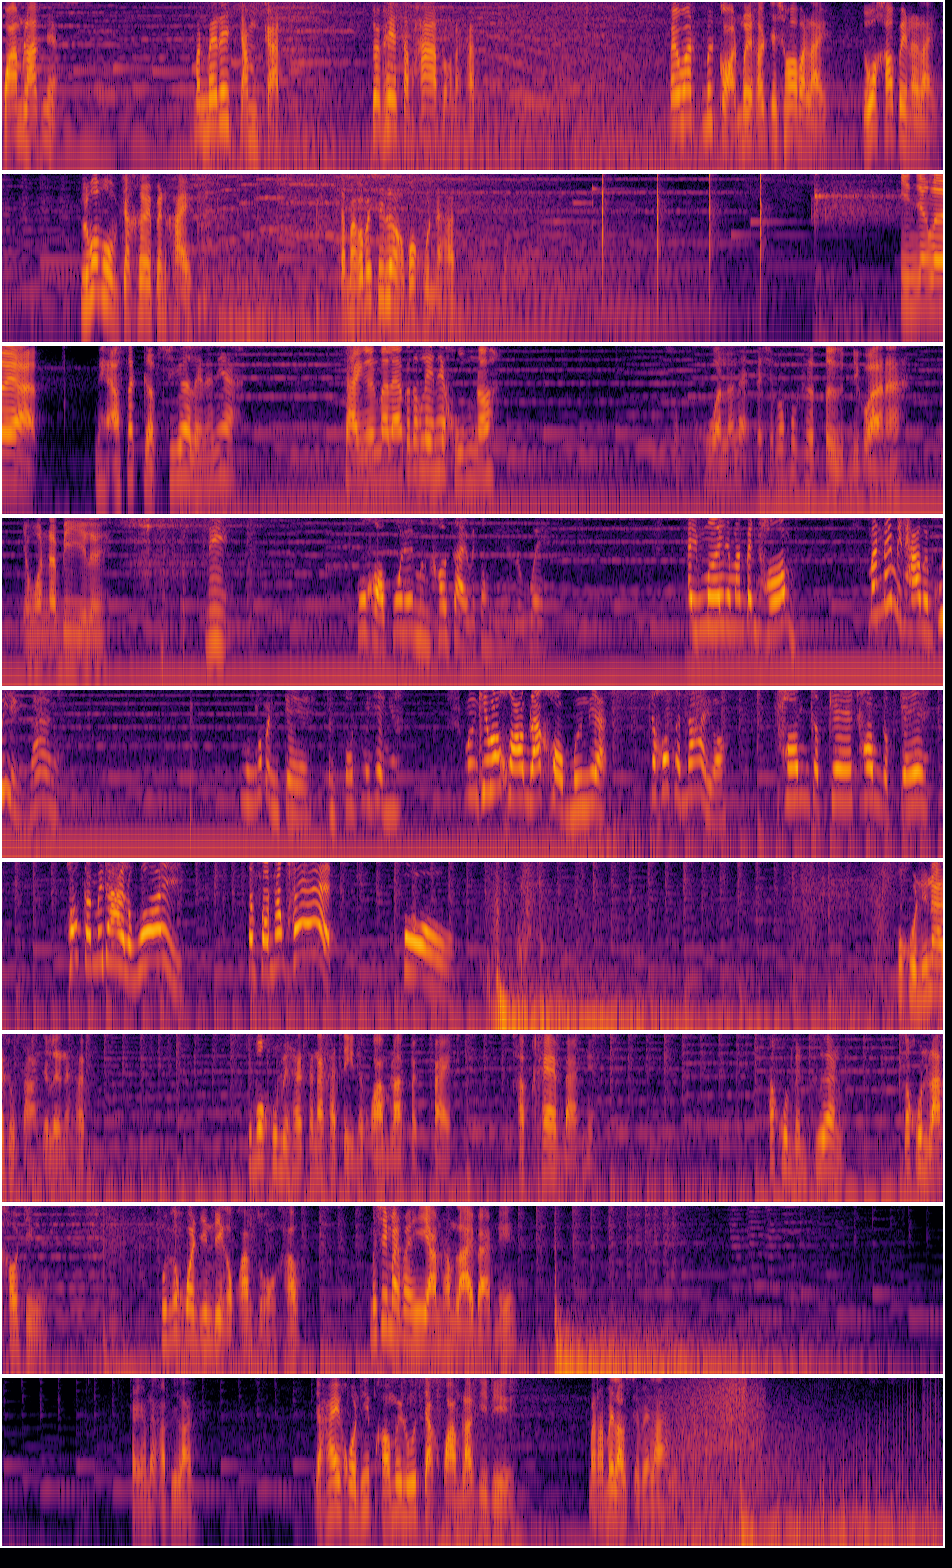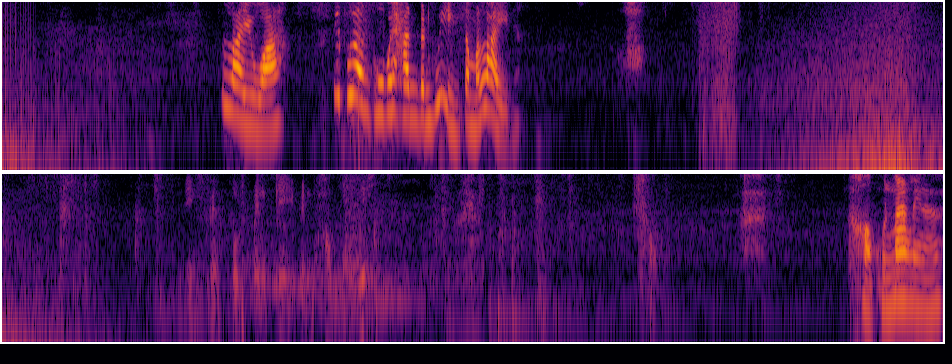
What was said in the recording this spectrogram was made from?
ความรักเนี่ย มันไม่ได้จำกัดด้วยเพศสภาพหรอกนะครับ ไม่ว่าเมื่อก่อนเมย์เขาจะชอบอะไร หรือว่าเขาเป็นอะไร หรือว่าผมจะเคยเป็นใคร แต่มันก็ไม่ใช่เรื่องของพวกคุณนะครับ อินจังเลยอะแหมเอาสักเกือบเชื่อเลยนะเนี่ย จ่ายเงินมาแล้วก็ต้องเล่นให้คุ้มเนาะ ควรแล้วแหละ แต่ฉันว่าพวกเธอตื่นดีกว่านะ อย่าวันนาบีเลย นี่ กูขอพูดให้มึงเข้าใจไว้ตรงนี้นะรู้เว้ย ไอ้เมยเนี่ยมันเป็นทอม มันไม่มีทางเป็นผู้หญิงได้หรอก มึงก็เป็นเกย์ เป็นตุ๊ดไม่ใช่ไง มึงคิดว่าความรักของมึงเนี่ย จะคบกันได้เหรอ ทอมกับเกย์ ทอมกับเกย์ คบกันไม่ได้หรอกเว้ย สับสนทางเพศโอ้ พวกคุณนี่น่าสงสารจังเลยนะครับ ที่พวกคุณมีทัศนคติในความรักแปลกๆครับแคบแบบเนี้ยถ้าคุณเป็นเพื่อน แล้วคุณรักเขาจริง คุณก็ควรยินดีกับความสุขของเขา ไม่ใช่มาพยายามทำลายแบบนี้ ไปกันนะครับที่รักอย่าให้คนที่เขาไม่รู้จักความรักดีๆ มาทำให้เราเสียเวลาเลย อะไรวะ นี่เพื่อนกูไปฮันเป็นผู้หญิงแต่เมื่อไหร่เนี่ย เองเป็นตุ๊ดเป็นเกย์เป็นทอมขอบคุณมากเลยนะ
